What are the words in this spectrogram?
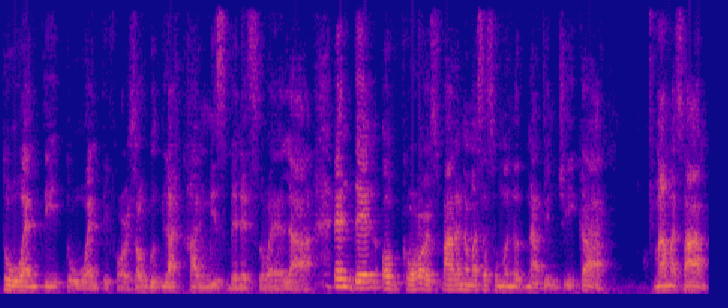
2024. So, good luck kay Miss Venezuela. And then, of course, para naman sa sumunod natin, chika, Mama Sam,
